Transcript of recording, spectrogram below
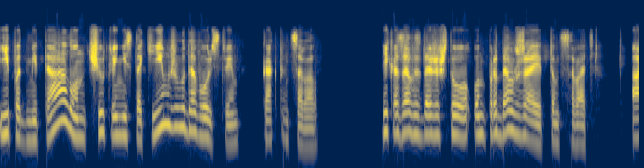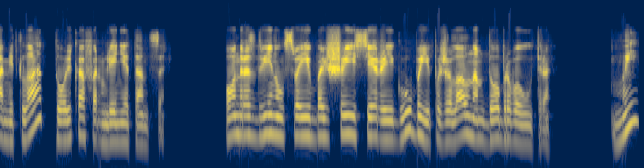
И подметал он чуть ли не с таким же удовольствием, как танцевал. И казалось даже, что он продолжает танцевать, а метла только оформление танца. Он раздвинул свои большие серые губы и пожелал нам доброго утра. Мы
